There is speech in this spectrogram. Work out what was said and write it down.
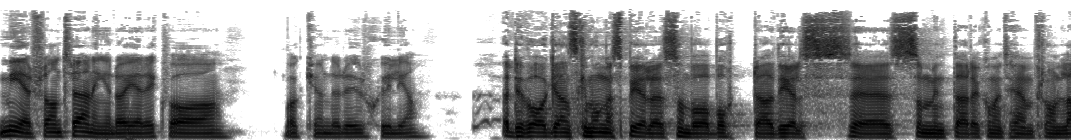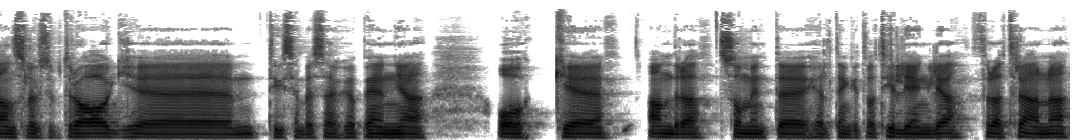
mer från träningen då, Erik? Vad, vad kunde du urskilja? Det var ganska många spelare som var borta. Dels eh, som inte hade kommit hem från landslagsuppdrag. Eh, till exempel Sergio Peña. Och eh, andra som inte helt enkelt var tillgängliga för att träna.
